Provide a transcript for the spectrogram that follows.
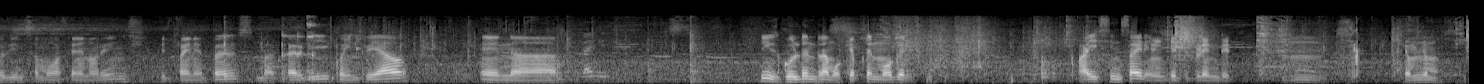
Okay, there goes in some more F&N orange with pineapples, Bacardi, Cointreau, and uh, I think it's Golden Drum or Captain Morgan. Ice inside and it gets blended. Mm. Yum yum.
